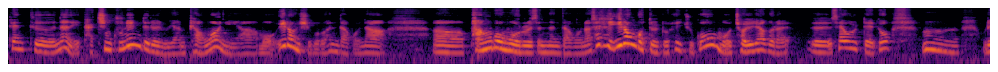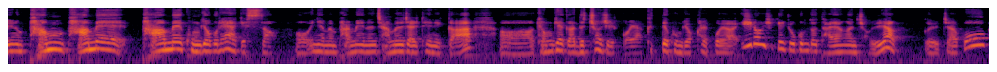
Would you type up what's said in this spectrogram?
텐트는 이 다친 군인들을 위한 병원이야. 뭐 이런 식으로 한다거나 어, 방공호를 쌓는다거나 사실 이런 것들도 해주고 뭐 전략을 세울 때도 음, 우리는 밤 밤에 밤에 공격을 해야겠어. 어, 왜냐면 밤에는 잠을 잘 테니까 어, 경계가 늦춰질 거야. 그때 공격할 거야. 이런 식의 조금 더 다양한 전략 을 짜고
